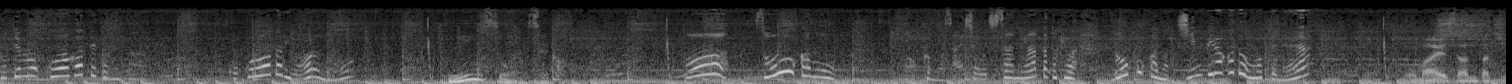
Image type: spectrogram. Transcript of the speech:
とても怖がってたみたい心当たりはあるの？人相のせいかああそうかも。僕も最初おじさんに会った時はどこかのチンピラかと思ってね。お前さんたち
